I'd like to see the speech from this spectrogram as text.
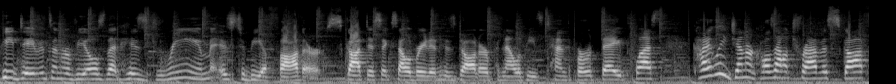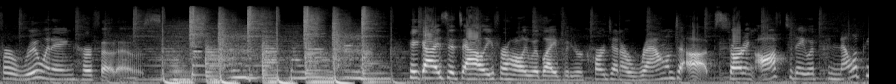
Pete Davidson reveals that his dream is to be a father. Scott Disick celebrated his daughter Penelope's 10th birthday, plus Kylie Jenner calls out Travis Scott for ruining her photos. Hey guys, it's Allie for Hollywood Life with your KarJenner Roundup. Starting off today with Penelope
